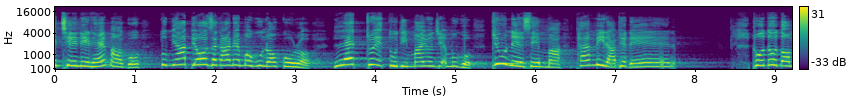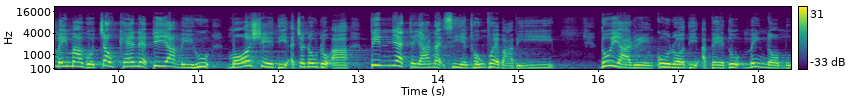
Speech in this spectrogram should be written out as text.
အခြေအနေထဲမှာကိုသူများပြောစကားနဲ့မဟုတ်ဘူးနော်ကိုတော့လက်တွေ့သူဒီမာယွင်ခြင်းအမှုကိုပြုနေစေမှာဖမ်းမိတာဖြစ်တယ်တဲ့ထို့သောသောမိမကိုကြောက်ခဲနဲ့ပြစ်ရမည်ဟု မောရှေသည်အကျွန်ုပ်တို့အားပြည့်ညတ်တရား၌စီရင်ထုံးဖွဲ့ပါပြီတို့ရာတွင်ကိုတော်သည်အဘယ်သို့မိန်တော်မူ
